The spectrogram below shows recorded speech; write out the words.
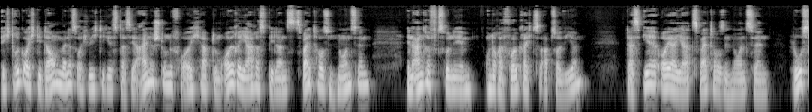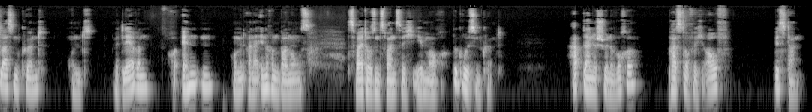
Ich drücke euch die Daumen, wenn es euch wichtig ist, dass ihr eine Stunde für euch habt, um eure Jahresbilanz 2019 in Angriff zu nehmen und auch erfolgreich zu absolvieren, dass ihr euer Jahr 2019 loslassen könnt und mit leeren Enden und mit einer inneren Balance 2020 eben auch begrüßen könnt. Habt eine schöne Woche, passt auf euch auf, bis dann.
